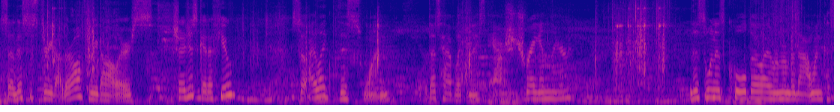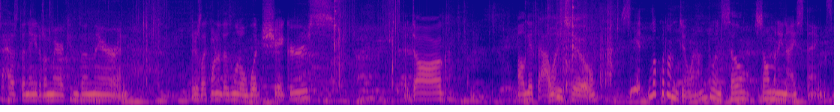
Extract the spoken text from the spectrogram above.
So this is three dollars. They're all three dollars. Should I just get a few? So I like this one. It does have like a nice ashtray in there. This one is cool though. I remember that one because it has the Native Americans in there and there's like one of those little wood shakers. A dog. I'll get that one too. See, look what I'm doing. I'm doing so so many nice things.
